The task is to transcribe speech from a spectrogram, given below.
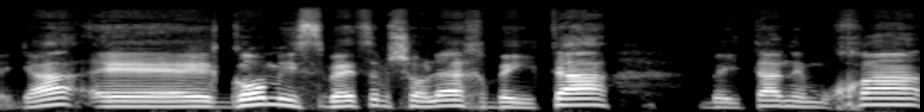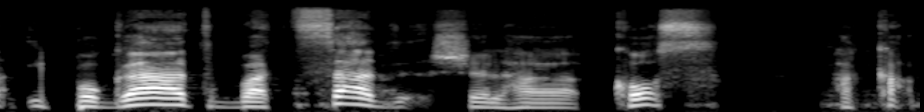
רגע, אה, גומיס בעצם שולח בעיטה, בעיטה נמוכה, היא פוגעת בצד של הכוס, ה cup,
